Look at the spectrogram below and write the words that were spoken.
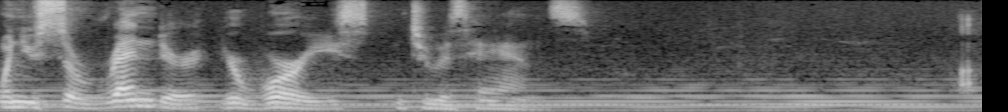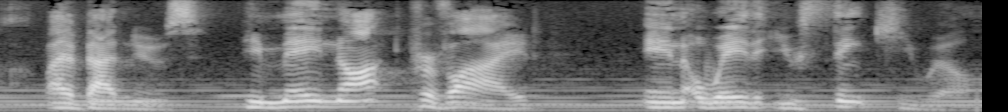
when you surrender your worries into his hands. I have bad news. He may not provide in a way that you think he will,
